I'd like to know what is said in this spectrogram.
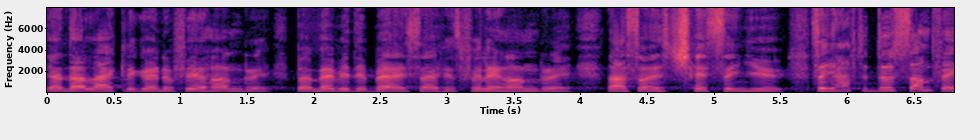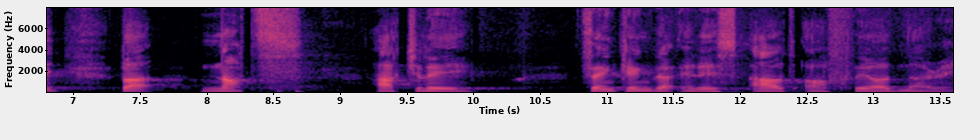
you're not likely going to feel hungry. But maybe the bear itself is feeling hungry. That's why it's chasing you. So you have to do something, but not actually thinking that it is out of the ordinary.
